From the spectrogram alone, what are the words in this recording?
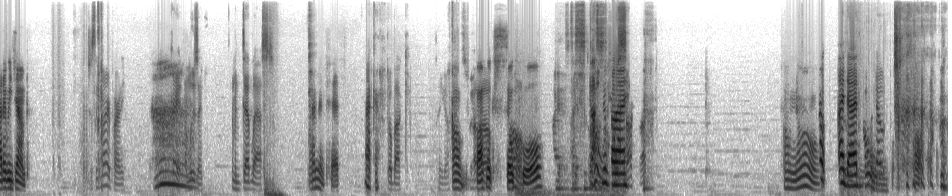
How did we jump? Just like Mario Party. Great, I'm losing. I'm in dead last. I'm in fifth. Okay. Go Buck. There you go. Oh, Uh-oh. Looks so Oh. cool. I, I, Disgusting. You suck, Oh no. Oh. I died. oh, Oh,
